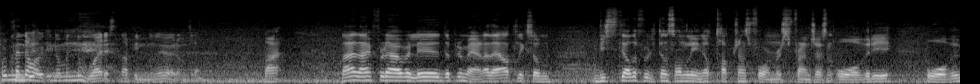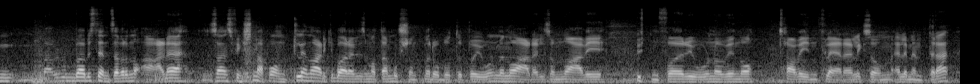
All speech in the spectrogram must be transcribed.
Men det har jo ikke noe med noe av resten av filmen å gjøre, omtrent. Nei. Nei, nei, for det er jo veldig deprimerende det at liksom hvis de hadde fulgt en sånn linje og tatt Transformers-franchisen over i over, Bare bestemt seg for at nå er det science fiction er på ordentlig. Nå er det ikke bare liksom at det er morsomt med roboter på jorden, men nå er, det liksom, nå er vi utenfor jorden, og vi, nå tar vi inn flere liksom, elementer her.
